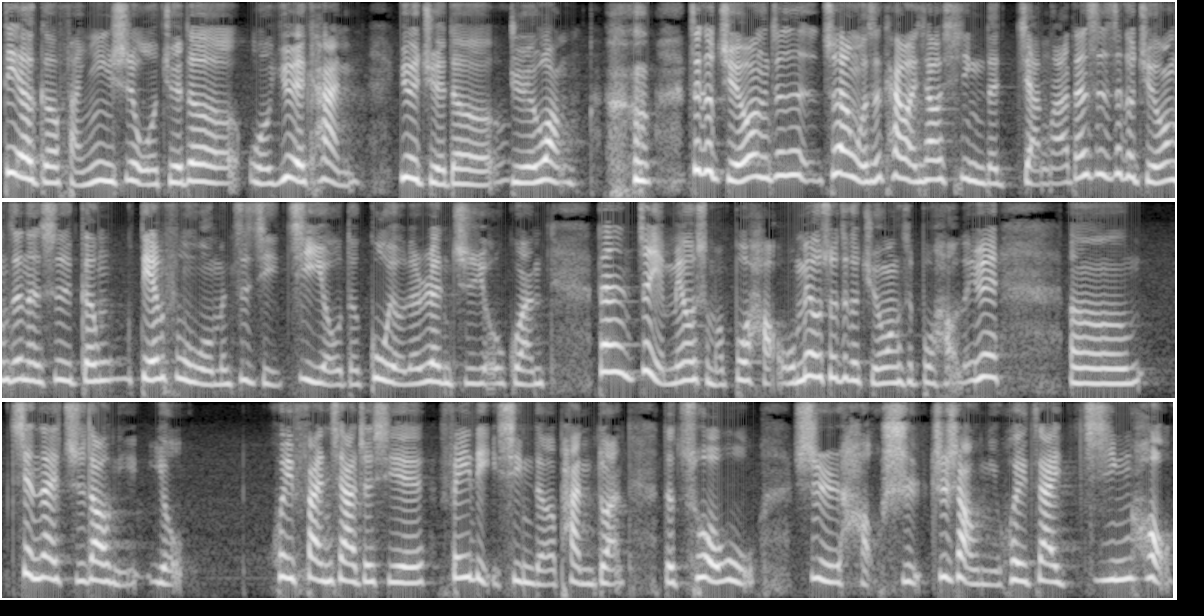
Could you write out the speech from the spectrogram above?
第二个反应是，我觉得我越看越觉得绝望。这个绝望就是，虽然我是开玩笑性的讲啊，但是这个绝望真的是跟颠覆我们自己既有的固有的认知有关。但这也没有什么不好，我没有说这个绝望是不好的，因为，嗯、现在知道你有会犯下这些非理性的判断的错误是好事，至少你会在今后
